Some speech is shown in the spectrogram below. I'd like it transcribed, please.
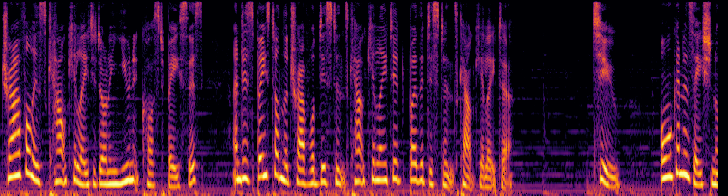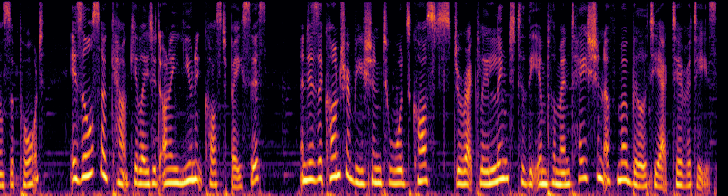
Travel is calculated on a unit cost basis and is based on the travel distance calculated by the distance calculator. 2. Organizational support is also calculated on a unit cost basis and is a contribution towards costs directly linked to the implementation of mobility activities.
